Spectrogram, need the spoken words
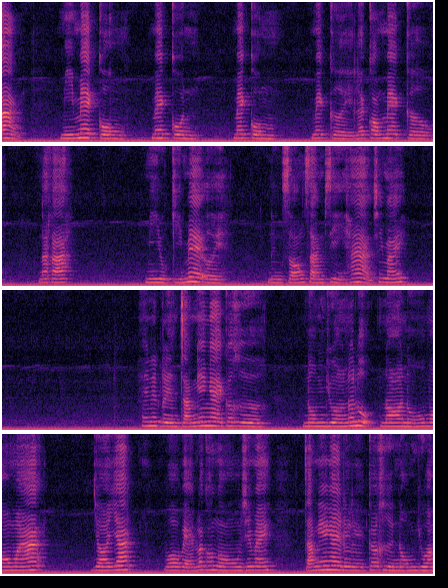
บ้าง มีแม่กง แม่กล แม่กลม แม่เกย และก็แม่เกิลนะคะ มีอยู่กี่แม่เอ่ยหนึ่งสองสามสี่ห้าใช่ไหม ให้นักเรียนจำง่าย ๆก็คือ นมยวงนะลูก นอหนู มอม้า ยอยักษ์ วอแหวน แล้วก็งงใช่ไหม จำง่ายๆเลยก็คือนมยวง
